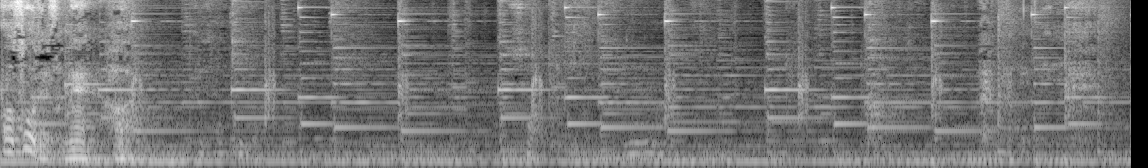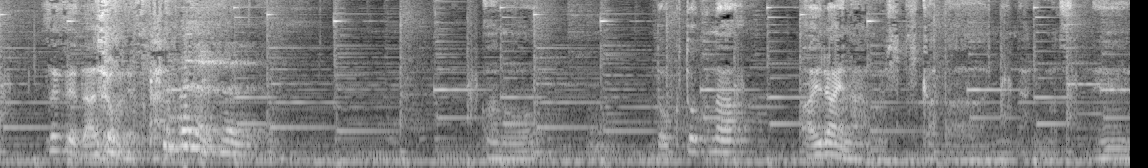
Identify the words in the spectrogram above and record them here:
あそうですねはい先生大丈夫ですか？あの独特なアイライナーの引き方になりますね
